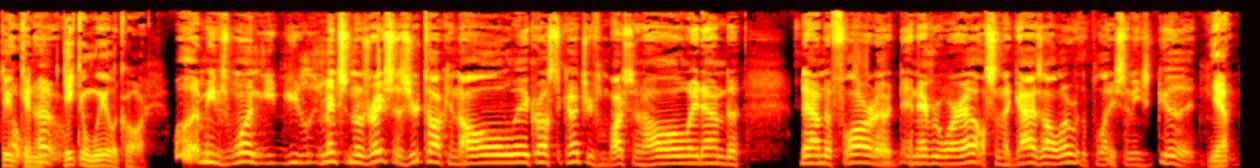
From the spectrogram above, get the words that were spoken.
dude Oh, can no. he can wheel a car. Well, that means one. You, you mentioned those races. You're talking all the way across the country, from Washington all the way down to down to Florida and everywhere else. And the guy's all over the place, and he's good. Yep,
